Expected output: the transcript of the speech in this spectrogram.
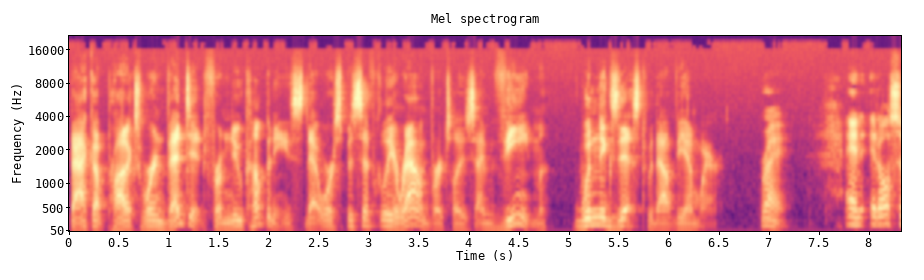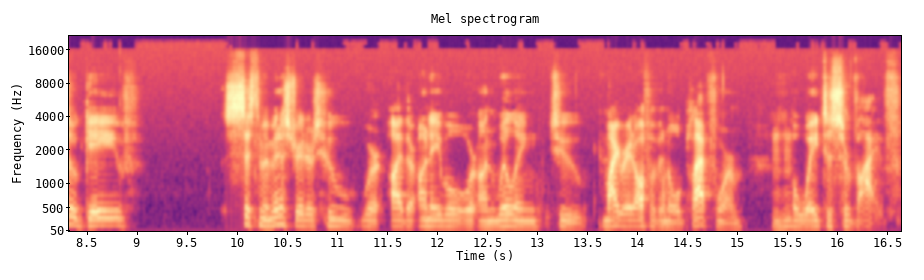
backup products were invented from new companies that were specifically around virtualization. Veeam wouldn't exist without VMware. Right. And it also gave system administrators who were either unable or unwilling to migrate off of an old platform a way to survive.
